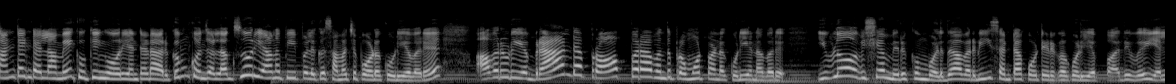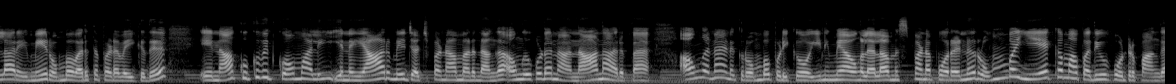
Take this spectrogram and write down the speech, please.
கண்டென்ட் எல்லாமே குக்கிங் ஓரியன்டா இருக்கும். கொஞ்சம் லக்ஸூரியான பீப்புளுக்கு சமைச்சு போடக்கூடியவர். அவருடைய பிராண்டை ப்ராப்பரா வந்து ப்ரொமோட் பண்ணக்கூடிய நபர். இவ்வளோ விஷயம் இருக்கும் பொழுது அவர் ரீசெண்டாக போட்டிருக்கக்கூடிய பதிவு எல்லாரையுமே ரொம்ப வருத்தப்பட வைக்குது. ஏன்னா குக்கு வித் கோமாளி என்னை யாருமே ஜட்ஜ் பண்ணாமல் இருந்தாங்க. அவங்க கூட நான் நானாக இருப்பேன். அவங்கன்னா எனக்கு ரொம்ப பிடிக்கும். இனிமேல் அவங்களெல்லாம் மிஸ் பண்ண போகிறேன்னு ரொம்ப ஏக்கமாக பதிவு போட்டிருப்பாங்க.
